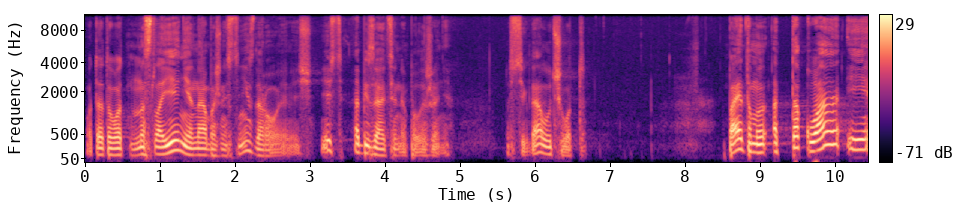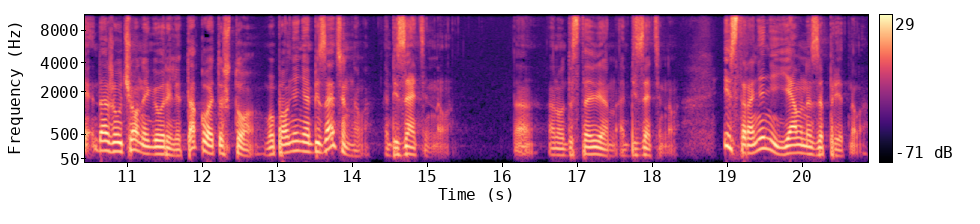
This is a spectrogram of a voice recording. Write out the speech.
вот это вот наслоение набожности нездоровая вещь. Есть обязательное положение. То есть всегда лучше вот. Поэтому от таква и даже ученые говорили, таква это что? Выполнение обязательного? Обязательного. Да? Оно достоверно, обязательного и сторонение явно запретного.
